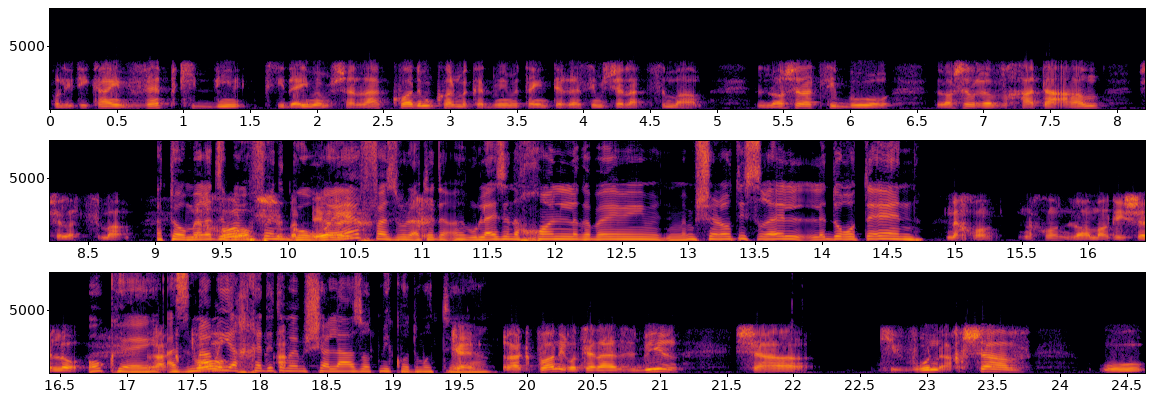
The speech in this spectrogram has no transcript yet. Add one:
פוליטיקאים ופקידי ממשלה קודם כל מקדמים את האינטרסים של עצמם. לא של הציבור, לא של רווחת העם, של עצמם. אתה אומר את זה נכון באופן שבדרך- גורף, אז אולי, יודע, אולי זה נכון לגבי ממשלות ישראל לדורותיהן. נכון, נכון, לא אמרתי שלא. אוקיי, אז פה- מה מייחד את הממשלה הזאת מקודמותיה? כן, רק פה אני רוצה להסביר שהכיוון עכשיו הוא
